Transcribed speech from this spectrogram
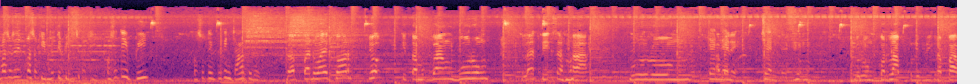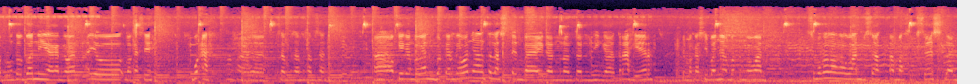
Masuk sini, masuk Ki, masuk TV cepat Ki. Masuk TV. Masuk TV kencang tuh deh. Dapat dua ekor. Yuk, kita mukbang burung gelatik sama burung apa ini? Cendet. Burung korlap, kolibri kelapa, burung togon nih ya kan kawan. Ayo, makasih. Buat ah. Ah, sama-sama sama-sama. Ah, oke kan kawan, buat kawan-kawan yang telah standby dan menonton hingga terakhir, terima kasih banyak buat kawan. Semoga kawan-kawan bisa tambah sukses dan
